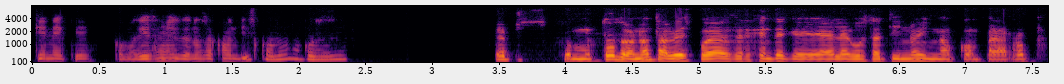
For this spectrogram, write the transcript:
tiene que, como 10 años de no sacar un disco, ¿no? Una cosa así. Eh, pues, como todo, ¿no? Tal vez pueda haber gente que le gusta a Tino y no compra ropa.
